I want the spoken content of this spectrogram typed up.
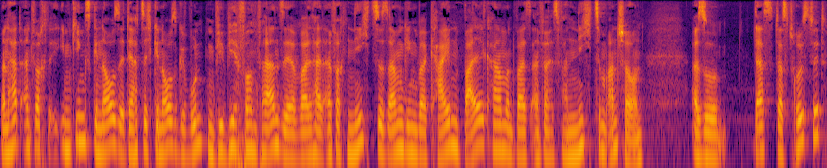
man hat einfach, ihm ging's genauso, der hat sich genauso gewunden wie wir vom Fernseher, weil halt einfach nichts zusammenging, weil kein Ball kam und weil es einfach, es war nicht zum Anschauen. Also das, das tröstet,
